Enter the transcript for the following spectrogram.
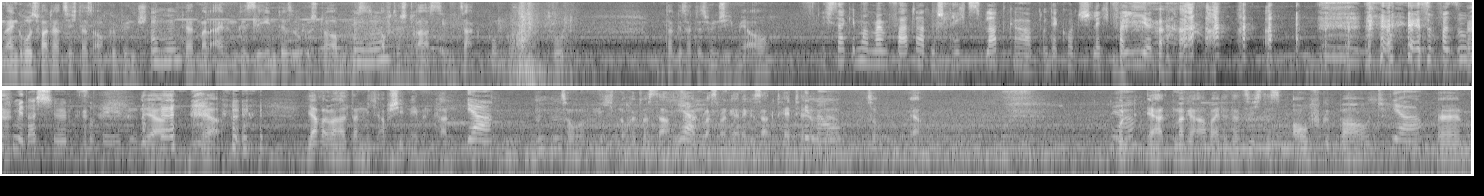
mein, Großvater hat sich das auch gewünscht. Mhm. Der hat mal einen gesehen, der so gestorben ist, auf der Straße, zack, bumm, war tot. Und hat gesagt, das wünsche ich mir auch. Ich sag immer, mein Vater hat ein schlechtes Blatt gehabt und der konnte schlecht verlieren. also versuche ich mir das schön zu reden. Ja, ja. Ja, weil man halt dann nicht Abschied nehmen kann. Ja, mhm. So, nicht noch etwas sagen Ja. kann, was man gerne gesagt hätte. Genau. Oder so, ja. Ja. Und er hat immer gearbeitet, hat sich das aufgebaut. ja. Ähm,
